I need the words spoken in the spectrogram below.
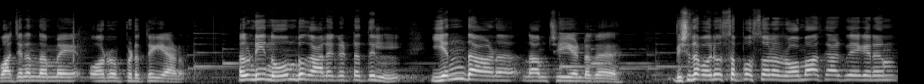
വചനം നമ്മെ ഓർമ്മപ്പെടുത്തുകയാണ്. അതുകൊണ്ട് ഈ നോമ്പ് കാലഘട്ടത്തിൽ എന്താണ് നാം ചെയ്യേണ്ടത്? വിശുദ്ധ പൗലോസപ്പോസോല റോമാകാർലേഖനം ലേഖനം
